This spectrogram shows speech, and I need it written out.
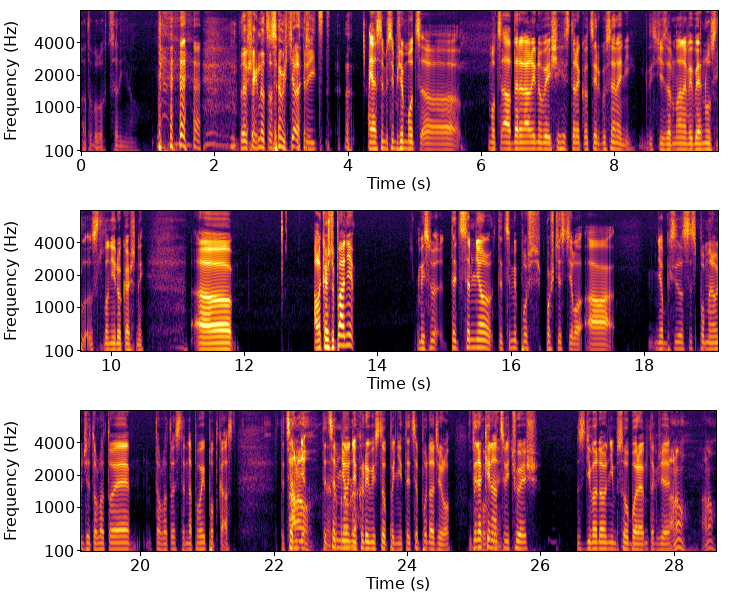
A to bylo celý, no. to je všechno, co jsem chtěl říct. Já si myslím, že moc, uh, moc adrenalinovější historek o cirkuse není, když ti zrovna nevyběhnou sl- sloni do kašny. Uh, ale každopádně, my jsme, teď jsem měl, teď se mi poš, poštěstilo a měl bych si zase vzpomenout, že tohle je, tohleto je stand-upový podcast. Teď jsem, Ano, měl, je teď jsem měl pravda. několik vystoupení, teď se podařilo. Ty Tak taky nacvičuješ s divadelním souborem, takže Ano, ano,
